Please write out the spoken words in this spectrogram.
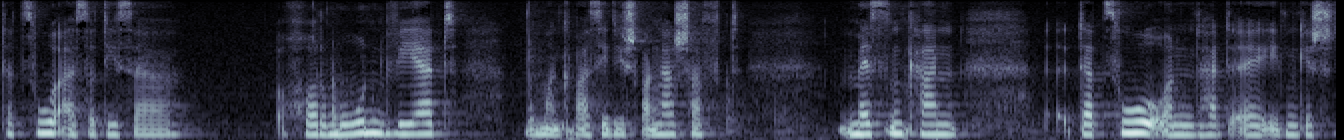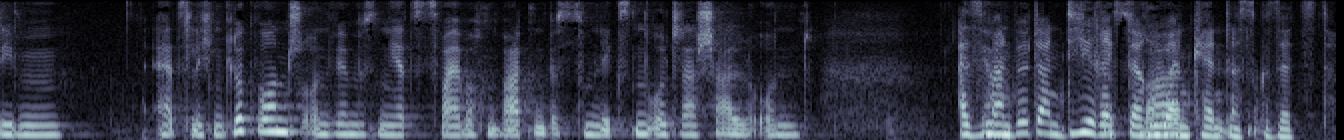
dazu, also dieser Hormonwert, wo man quasi die Schwangerschaft messen kann, dazu und hat äh, eben geschrieben, herzlichen Glückwunsch und wir müssen jetzt zwei Wochen warten bis zum nächsten Ultraschall und also ja, man wird dann direkt darüber in Kenntnis gesetzt.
